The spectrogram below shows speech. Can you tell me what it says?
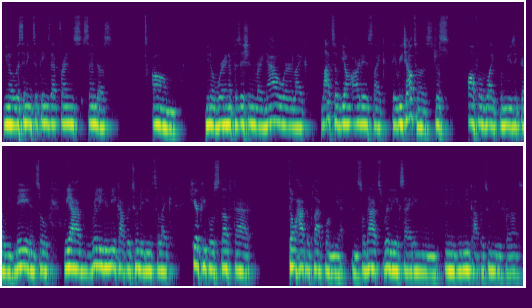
you know listening to things that friends send us um you know we're in a position right now where like lots of young artists like they reach out to us just off of like the music that we've made. And so we have really unique opportunities to like hear people's stuff that don't have the platform yet. And so that's really exciting and, and a unique opportunity for us.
